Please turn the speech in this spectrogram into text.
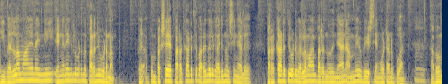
ഈ വെള്ളമായന ഇനി എങ്ങനെയെങ്കിലും ഇവിടുന്ന് പറഞ്ഞു വിടണം. അപ്പം പക്ഷേ പറക്കാടത്ത് പറയുന്നൊരു കാര്യം എന്ന് വെച്ച് കഴിഞ്ഞാൽ പറക്കാടത്തിയോട് വെള്ളമായം പറയുന്നത് ഞാൻ അമ്മയെ ഉപേക്ഷിച്ച് എങ്ങോട്ടാണ് പോകാൻ അപ്പം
